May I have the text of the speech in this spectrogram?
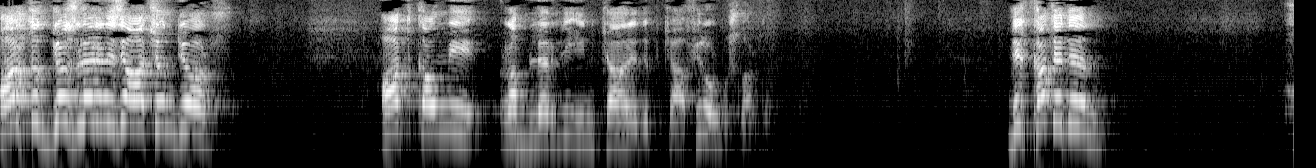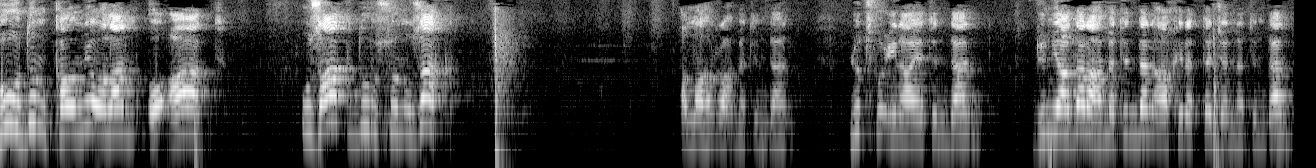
Artık gözlerinizi açın diyor. Ad kavmi Rablerini inkar edip kafir olmuşlardı. Dikkat edin. Hud'un kavmi olan o Ad uzak dursun uzak. Allah'ın rahmetinden, lütfu inayetinden, dünyada rahmetinden, ahirette cennetinden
